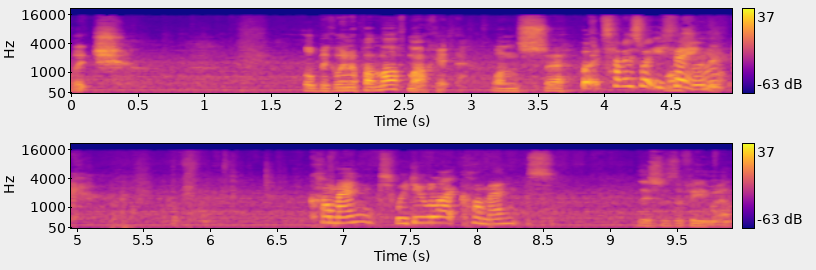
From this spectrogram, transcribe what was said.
which will be going up on Morph Market once. Uh, But tell us what you think. sorry. Comment. We do like comments. this is the female.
